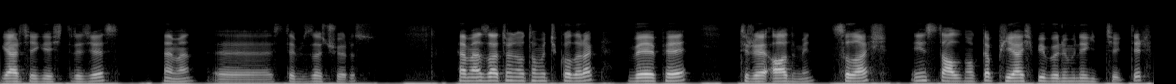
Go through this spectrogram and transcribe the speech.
gerçekleştireceğiz. Hemen e, sitemizi açıyoruz. Hemen zaten otomatik olarak vp-admin slash install.php bölümüne gidecektir.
